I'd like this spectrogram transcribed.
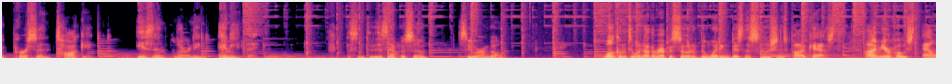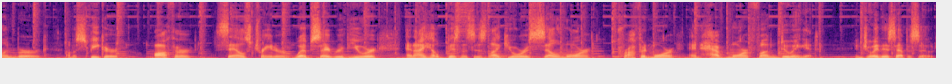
The person talking isn't learning anything. Listen to this episode, see where I'm going. Welcome to another episode of the Wedding Business Solutions Podcast. I'm your host, Alan Berg. I'm a speaker, author, sales trainer, website reviewer, and I help businesses like yours sell more, profit more, and have more fun doing it. Enjoy this episode.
